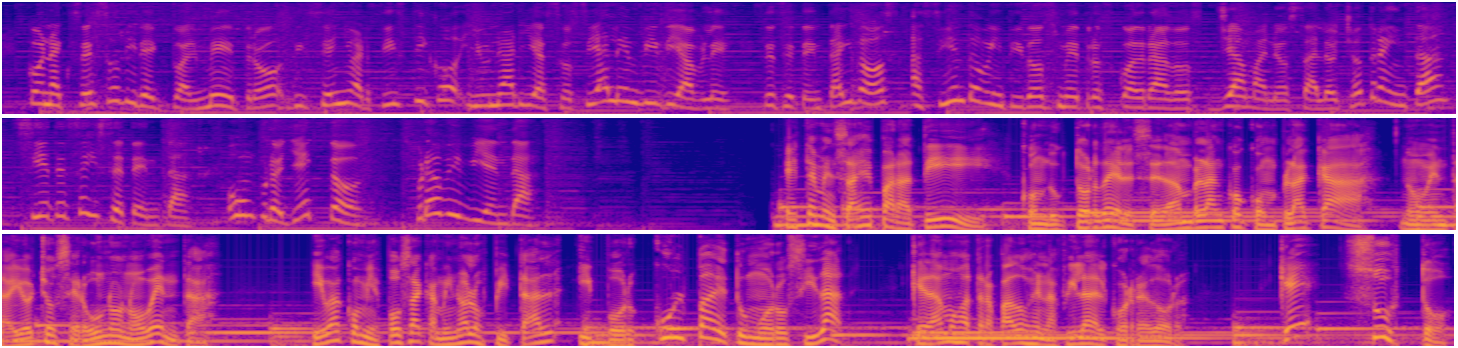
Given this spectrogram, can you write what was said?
con acceso directo al metro, diseño artístico y un área social envidiable, de 72 a 122 metros cuadrados. Llámanos al 830-7670. Un proyecto, Provivienda. Este mensaje es para ti, conductor del sedán blanco con placa 980190. Iba con mi esposa camino al hospital y por culpa de tu morosidad quedamos atrapados en la fila del corredor. ¡Qué susto!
